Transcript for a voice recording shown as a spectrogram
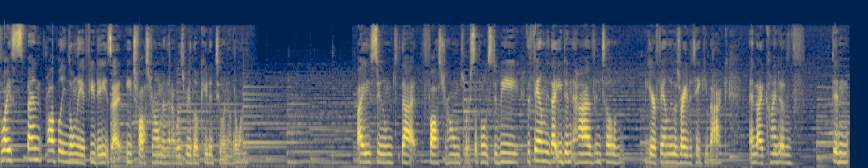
So I spent probably only a few days at each foster home and then I was relocated to another one. I assumed that foster homes were supposed to be the family that you didn't have until your family was ready to take you back. And I kind of didn't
